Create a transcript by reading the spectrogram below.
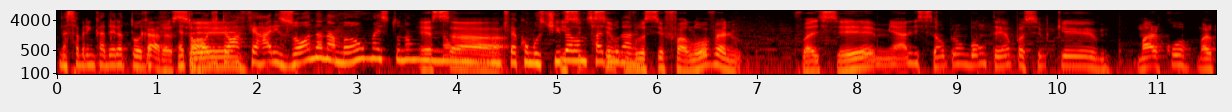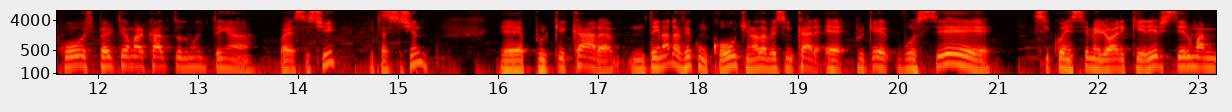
nessa brincadeira toda. Cara, é, cê- Tu pode ter uma Ferrarizona na mão, mas tu não, Essa- não, não tiver combustível, ela não sai do lugar. né? você falou, velho, vai ser minha lição por um bom tempo, assim, porque marcou, marcou. Espero que tenha marcado todo mundo que tenha, vai assistir e tá assistindo. É porque, cara, não tem nada a ver com coaching, nada a ver assim, cara, é porque você se conhecer melhor e querer ser uma,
